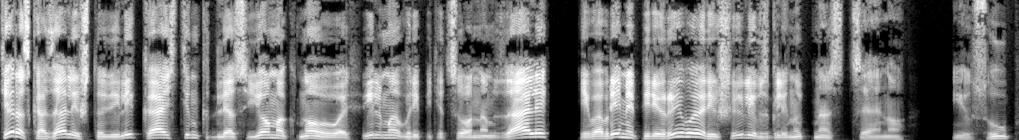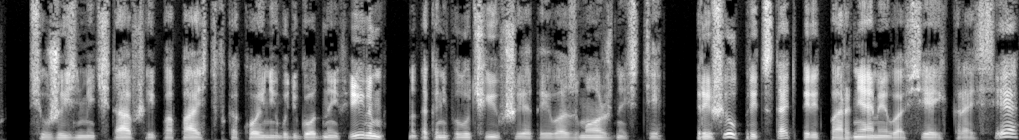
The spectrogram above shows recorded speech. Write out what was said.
Те рассказали, что вели кастинг для съемок нового фильма в репетиционном зале и во время перерыва решили взглянуть на сцену. Юсуп, всю жизнь мечтавший попасть в какой-нибудь годный фильм, но так и не получивший этой возможности, решил предстать перед парнями во всей красе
